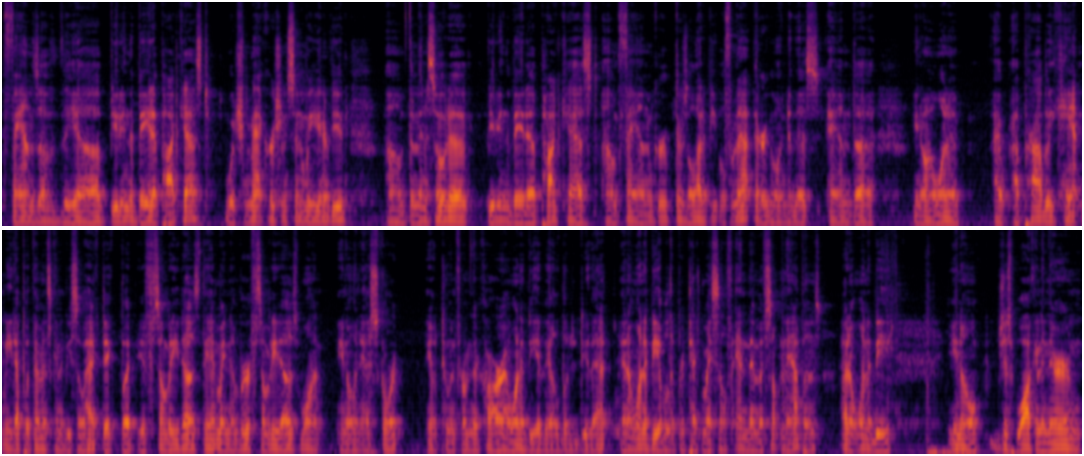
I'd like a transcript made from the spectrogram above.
fans of the uh, Beauty and the Beta podcast, which Matt Christiansen we interviewed, um, the Minnesota Beauty and the Beta podcast um, fan group. There's a lot of people from that that are going to this, and uh, you know, I want to. I, I probably can't meet up with them. It's going to be so hectic. But if somebody does, they have my number. If somebody does want, you know, an escort, you know, to and from their car, I want to be available to do that, and I want to be able to protect myself and them if something happens. I don't want to be you know, just walking in there and,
